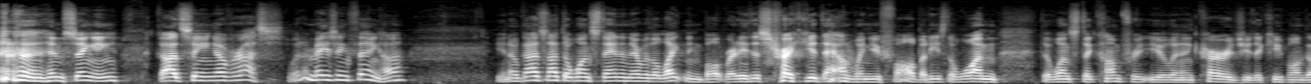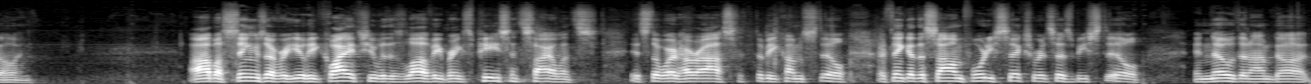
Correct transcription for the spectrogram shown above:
him singing, God singing over us. What an amazing thing, huh? You know, God's not the one standing there with a lightning bolt ready to strike you down when you fall, but He's the one that wants to comfort you and encourage you to keep on going. Abba sings over you. He quiets you with His love. He brings peace and silence. It's the word haras, to become still. I think of the Psalm 46 where it says, Be still and know that I'm God.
